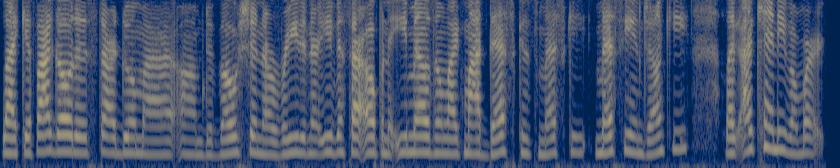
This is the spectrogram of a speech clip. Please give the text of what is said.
Like if I go to start doing my um, devotion or reading or even start opening emails and like my desk is messy, messy and junky, like I can't even work.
